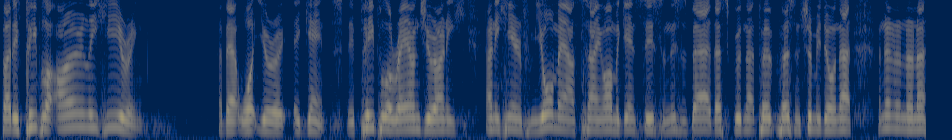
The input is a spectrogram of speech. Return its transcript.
But if people are only hearing about what you're against, if people around you are only only hearing from your mouth saying, oh, "I'm against this and this is bad, that's good, and that per- person shouldn't be doing that," no, no, no, no.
